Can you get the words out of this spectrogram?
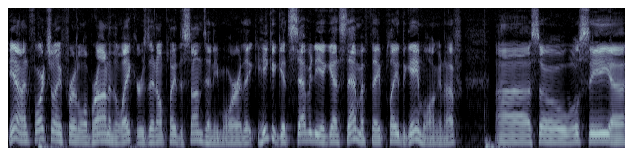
Yeah, unfortunately for LeBron and the Lakers, they don't play the Suns anymore. They, he could get 70 against them if they played the game long enough. Uh, so we'll see. Uh,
